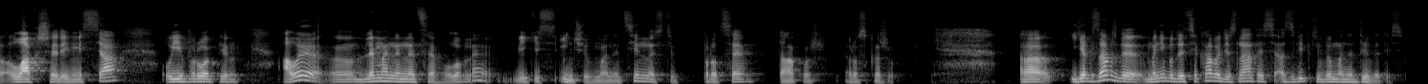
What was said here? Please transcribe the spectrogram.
лакшері місця у Європі. Але е, для мене не це головне, якісь інші в мене цінності. Про це також розкажу. Як завжди, мені буде цікаво дізнатися, а звідки ви мене дивитесь.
